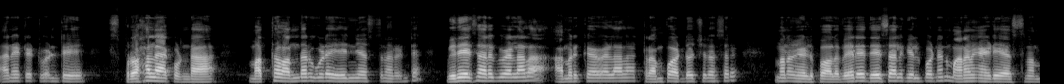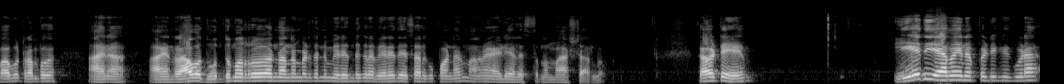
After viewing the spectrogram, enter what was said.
అనేటటువంటి స్పృహ లేకుండా మొత్తం అందరూ కూడా ఏం చేస్తున్నారంటే విదేశాలకు వెళ్ళాలా? అమెరికా వెళ్ళాలా? ట్రంప్ అడ్డొచ్చినా సరే మనం వెళ్ళిపోవాలి. వేరే దేశాలకు వెళ్ళిపోండి అని మనమే ఐడియా చేస్తున్నాం బాబు ట్రంప్ ఆయన ఆయన రావద్దు వద్దు మర్రో అని అన్నం పెడుతుంటే మీరు ఎందుకు వేరే దేశాలకు పోండి అని మనమే ఐడియాలు ఇస్తున్నాం మాస్టర్లో. కాబట్టి ఏది ఏమైనప్పటికీ కూడా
